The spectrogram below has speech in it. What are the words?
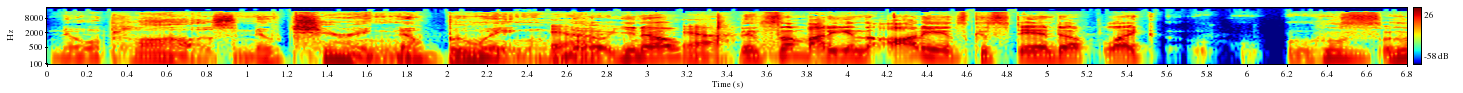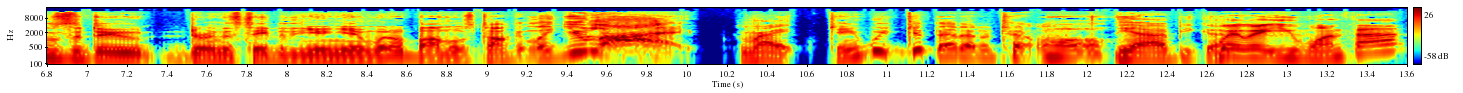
no applause, no cheering, no booing, Yeah. no, you know, Yeah. then somebody in the audience could stand up like, who's who's the dude during the State of the Union when Obama was talking like, you lie. right? Can we get that at a town hall? Yeah, that'd be good. Wait, wait, you want that?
